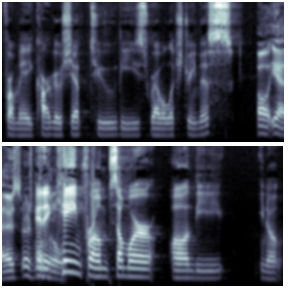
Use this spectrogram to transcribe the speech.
from a cargo ship to these rebel extremists. Oh yeah, there's there's one and it little. came from somewhere on the, you know,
